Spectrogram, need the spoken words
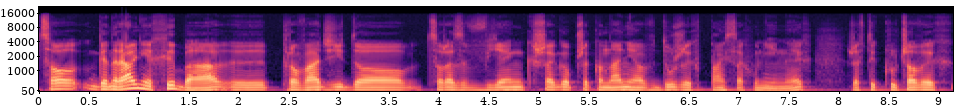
co generalnie chyba prowadzi do coraz większego przekonania w dużych państwach unijnych, że w tych kluczowych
